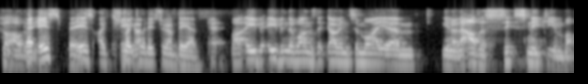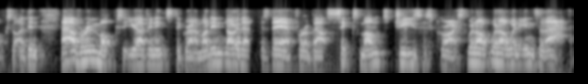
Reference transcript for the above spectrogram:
got hold of it me. It is. It is. I straight to an Instagram DM. Yeah, even even the ones that go into my um, you know that other sneaky inbox that I didn't that other inbox that you have in Instagram. I didn't know yeah. that was there for about six months. Jesus Christ! When I when I went into that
